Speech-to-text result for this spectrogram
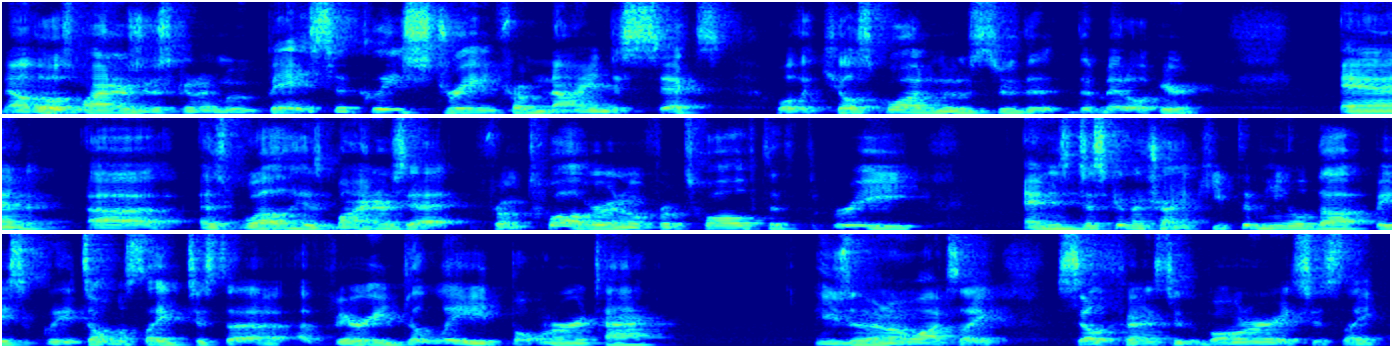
Now those miners are just going to move basically straight from nine to six. Well, the kill squad moves through the, the middle here. And uh, as well, his miners at from 12 are going to go from 12 to 3 and he's just going to try and keep them healed up. Basically, it's almost like just a, a very delayed boner attack. Usually, when I watch like self defense do the boner, it's just like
